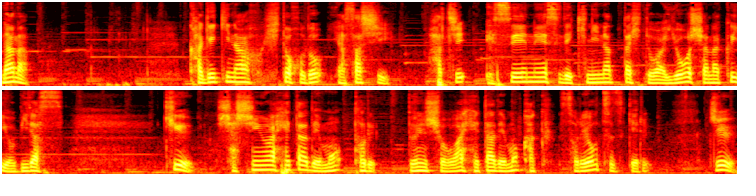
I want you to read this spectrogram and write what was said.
7過激な人ほど優しい。8SNS で気になった人は容赦なく呼び出す。9写真は下手でも撮る。文章は下手でも書く。それを続ける。10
